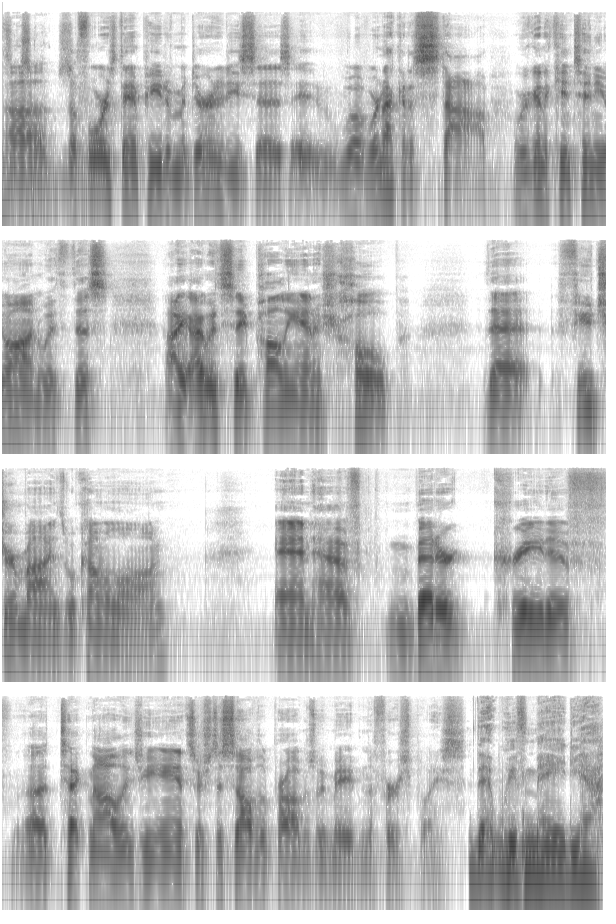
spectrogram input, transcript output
Uh, the forward stampede of modernity says, it, well, we're not going to stop. We're going to continue on with this, I, I would say, Pollyannish hope that future minds will come along and have better creative uh, technology answers to solve the problems we made in the first place. that we've made. Yeah,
